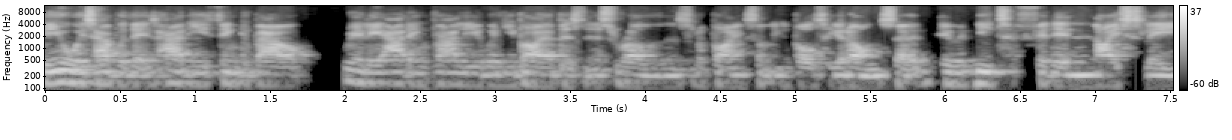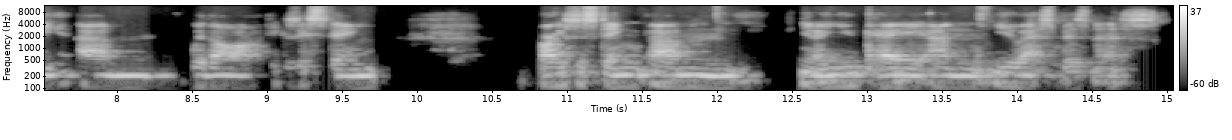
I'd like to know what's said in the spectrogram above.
that you always have with it is how do you think about really adding value when you buy a business rather than sort of buying something and bolting it on. So it would need to fit in nicely um, with our existing our existing um, you know UK and US business.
